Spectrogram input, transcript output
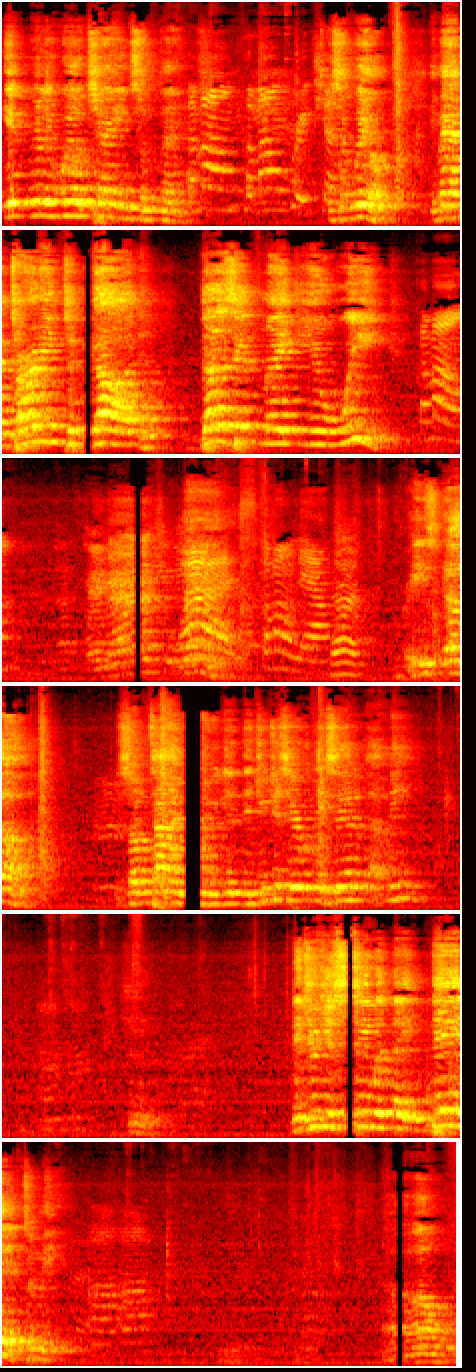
it really will change some things. Come on, come on, preacher. Yes, it will. Amen. Turning to God doesn't make you weak. Come on. Amen. Wise. Come on now. Right. Praise God. Sometimes we get, did you just hear what they said about me? Hmm. Did you just see what they did to me? Oh,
